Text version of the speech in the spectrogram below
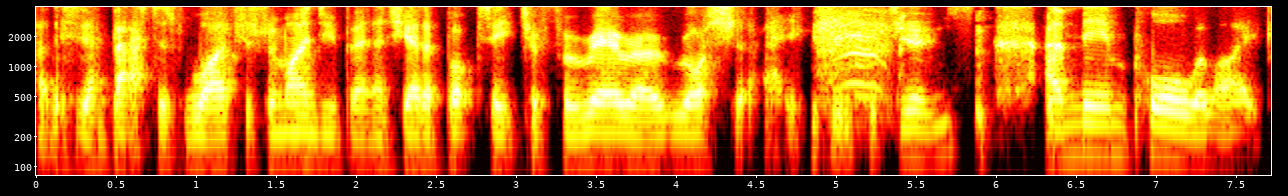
Uh, this is ambassador's wife, just remind you, Ben. And she had a box each of Ferrero Rocher she produced, and me and Paul were like,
